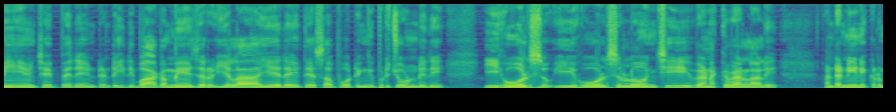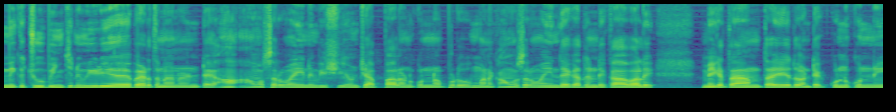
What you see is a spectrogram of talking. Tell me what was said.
మేము చెప్పేది ఏంటంటే ఇది బాగా మేజర్. ఇలా ఏదైతే సపోర్టింగ్ ఇప్పుడు చూడండి ఇది ఈ హోల్స్ ఈ హోల్స్లోంచి వెనక్కి వెళ్ళాలి. అంటే నేను ఇక్కడ మీకు చూపించిన వీడియో పెడుతున్నానంటే అంటే అవసరమైన విషయం చెప్పాలనుకున్నప్పుడు మనకు అవసరమైందే కదండి కావాలి. మిగతా అంతా ఏదో అంటే కొన్ని కొన్ని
